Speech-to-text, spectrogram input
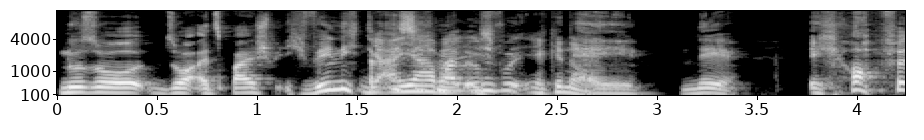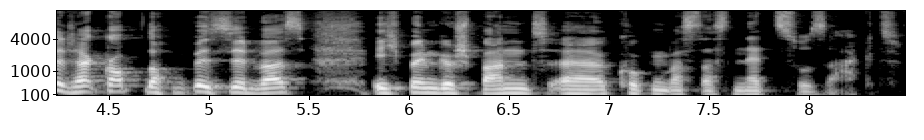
nur so, so als Beispiel. Ich will nicht 30 ja, ja, mal irgendwo. Ich, genau. Ey, nee. Ich hoffe, da kommt noch ein bisschen was. Ich bin gespannt, äh, gucken, was das Netz so sagt.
